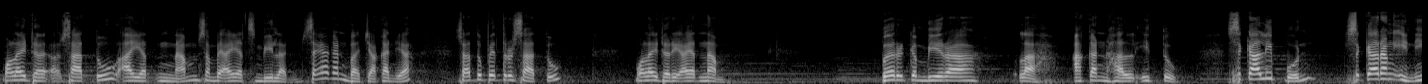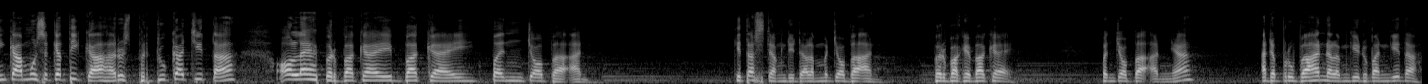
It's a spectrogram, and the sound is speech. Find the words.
mulai da- 1 ayat 6 sampai ayat 9. Saya akan bacakan ya. 1 Petrus 1 mulai dari ayat 6. Bergembiralah akan hal itu. Sekalipun sekarang ini kamu seketika harus berduka cita oleh berbagai-bagai pencobaan. Kita sedang di dalam pencobaan, berbagai-bagai. Pencobaannya ada perubahan dalam kehidupan kita.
